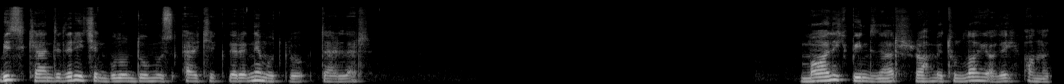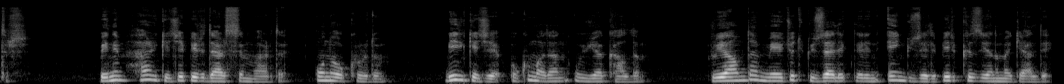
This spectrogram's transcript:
biz kendileri için bulunduğumuz erkeklere ne mutlu derler. Malik bin Dinar rahmetullahi aleyh anlatır. Benim her gece bir dersim vardı. Onu okurdum. Bir gece okumadan uyuyakaldım. Rüyamda mevcut güzelliklerin en güzeli bir kız yanıma geldi.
